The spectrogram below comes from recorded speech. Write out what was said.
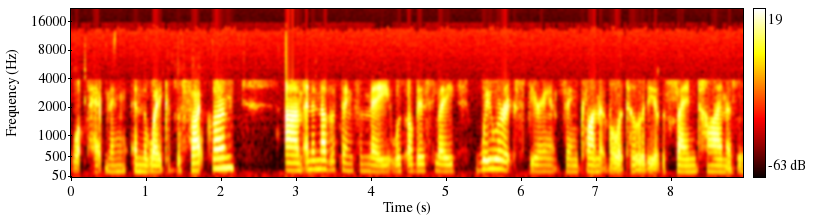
what's happening in the wake of the cyclone. Um, and another thing for me was obviously we were experiencing climate volatility at the same time as the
